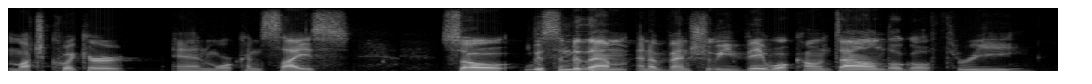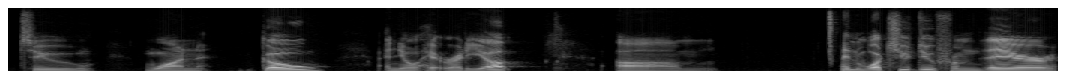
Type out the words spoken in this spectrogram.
much quicker and more concise. So listen to them, and eventually they will count down. They'll go three, two, one, go, and you'll hit ready up. Um, and what you do from there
